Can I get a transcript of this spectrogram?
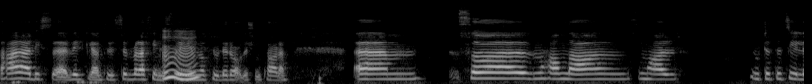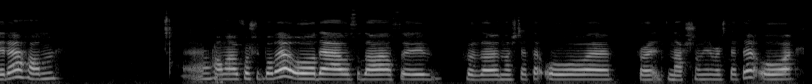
Der er disse virkelig en trussel, for der finnes det ingen naturlige rovdyr som tar dem. Um, så han da, som har gjort dette tidligere, han, eh, han har forsket på det, og det er også da altså Florida-universitetet og eh, Florida International Universitetet og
